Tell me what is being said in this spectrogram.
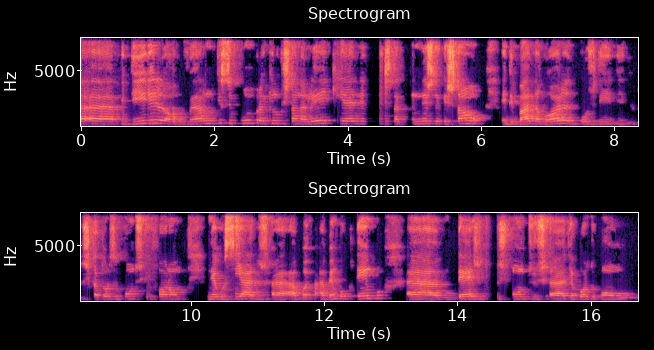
uh, pedir ao governo que se cumpra aquilo que está na lei, que é nesta, nesta questão em debate agora, depois de, de dos 14 pontos que foram negociados há, há, bem pouco tempo, uh, 10 dos pontos, uh, de acordo com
